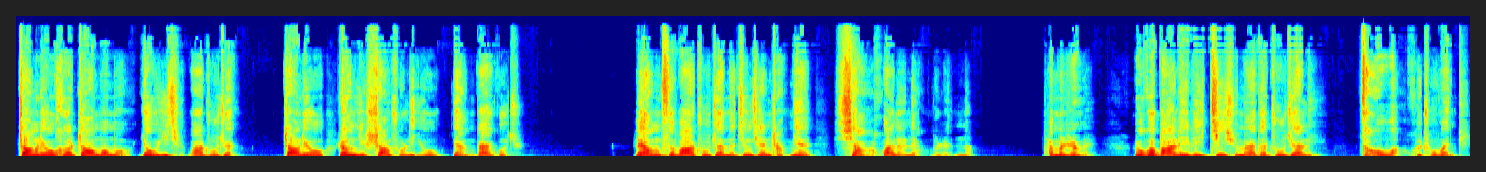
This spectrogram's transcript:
张刘和赵某某又一起挖猪圈，张刘仍以上述理由掩盖过去。两次挖猪圈的惊险场面。吓坏了两个人呢。他们认为，如果把丽丽继续埋在猪圈里，早晚会出问题。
